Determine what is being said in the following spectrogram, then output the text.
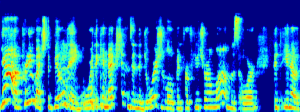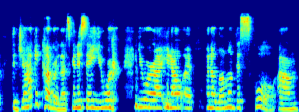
Yeah, pretty much the building or the connections and the doors you'll open for future alums, or the you know the jacket cover that's going to say you were you were uh, you know a, an alum of this school. Um,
